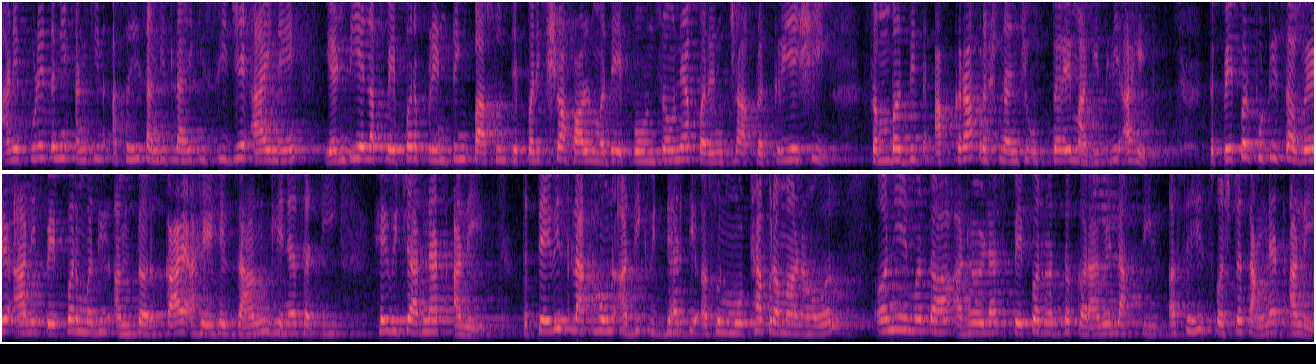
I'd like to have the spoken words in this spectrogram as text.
आणि पुढे त्यांनी आणखीन असंही सांगितलं आहे की सी जे आयने एन टी एला पेपर प्रिंटिंगपासून ते परीक्षा हॉलमध्ये पोहोचवण्यापर्यंतच्या प्रक्रियेशी संबंधित अकरा प्रश्नांची उत्तरे मागितली आहेत. तर पेपर फुटीचा वेळ आणि पेपरमधील अंतर काय आहे हे जाणून घेण्यासाठी हे विचारण्यात आले. तर तेवीस लाखाहून अधिक विद्यार्थी असून मोठ्या प्रमाणावर अनियमितता आढळल्यास पेपर रद्द करावे लागतील असेही स्पष्ट सांगण्यात आले.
